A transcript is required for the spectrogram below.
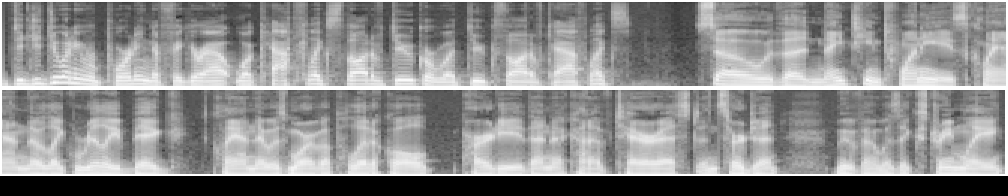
Did you do any reporting to figure out what Catholics thought of Duke or what Duke thought of Catholics? So the 1920s Klan, the like really big Klan that was more of a political party than a kind of terrorist insurgent movement, was extremely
